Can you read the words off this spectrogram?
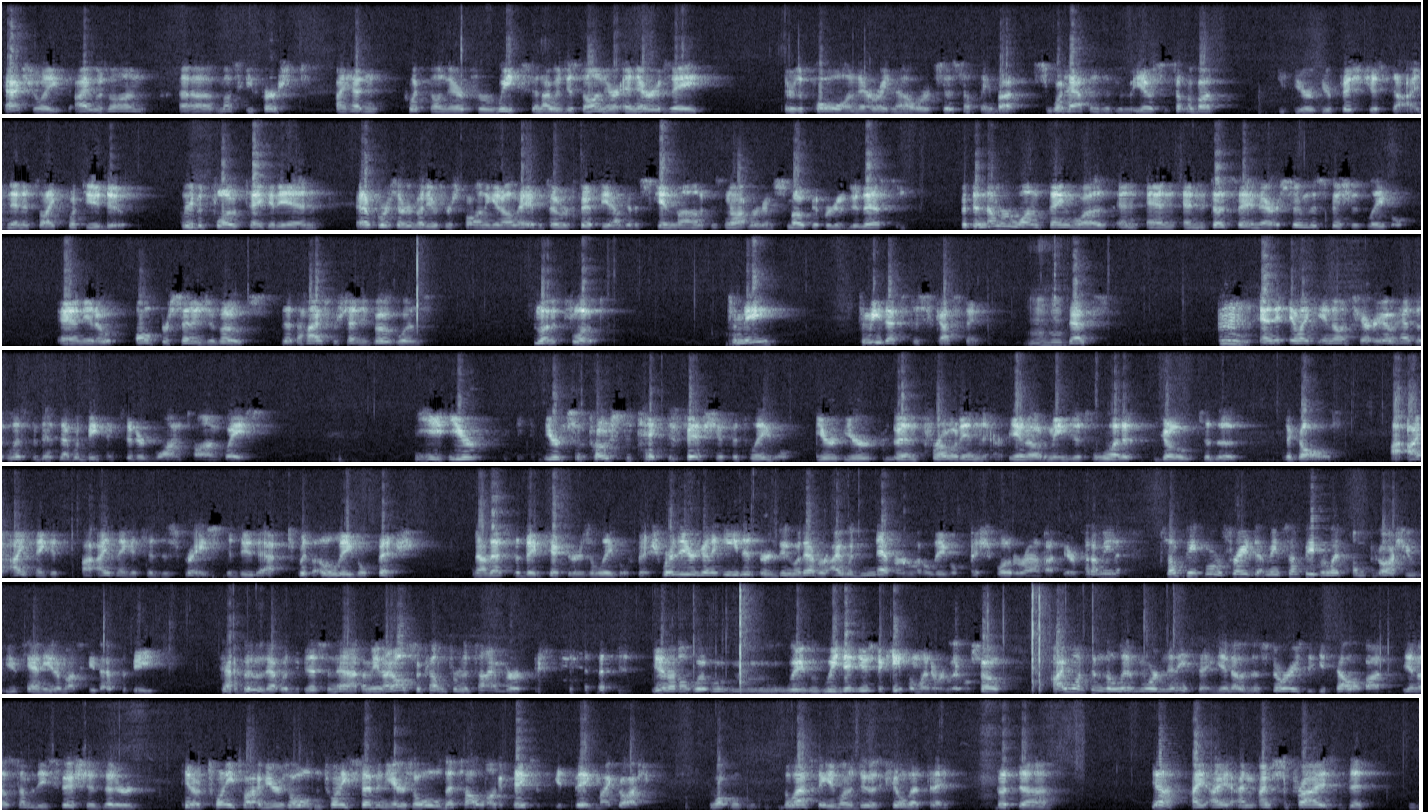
actually, I was on uh, MuskieFirst. I hadn't clicked on there for weeks, and I was just on there, and there is a there's a poll on there right now where it says something about what happens if you know something about your your fish just died, and then it's like, what do you do? Leave it float, take it in. And of course, everybody was responding, you know, hey, if it's over 50, I'll get a skin mount. If it's not, we're going to smoke it. We're going to do this. But the number one thing was, and, and, and it does say in there, assume this fish is legal. And, you know, all percentage of votes, that the highest percentage vote was let it float. To me, to me, that's disgusting. Mm-hmm. That's, and it, like in Ontario has it listed as that would be considered wanton waste. You- You're you're supposed to take the fish if it's legal. You're you're then throw it in there. You know what I mean? Just let it go to the the gulls. I, I think it's I think it's a disgrace to do that with illegal fish. Now that's the big kicker is illegal fish. Whether you're going to eat it or do whatever, I would never let illegal fish float around out there. But I mean, some people are afraid. I mean, some people are like, oh my gosh, you you can't eat a muskie. That would be taboo. That would be this and that. I mean, I also come from a time where, you know, we, we, we did used to keep them when they were little. So I want them to live more than anything. You know, the stories that you tell about, you know, some of these fishes that are, you know, 25 years old and 27 years old. That's how long it takes it to get big. My gosh, what the last thing you want to do is kill that thing. But uh, yeah, I, I, I'm, I'm surprised that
